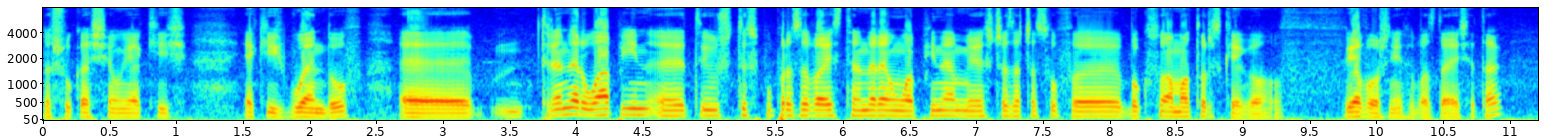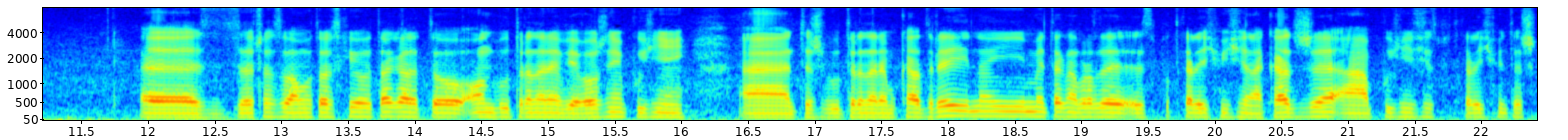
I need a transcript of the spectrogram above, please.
doszuka się jakichś, jakichś błędów. E, trener Łapin, e, ty już ty współpracowałeś z trenerem Łapinem jeszcze za czasów e, boksu amatorskiego, w Jaworznie chyba zdaje się, tak? E, za czasów amatorskiego tak, ale to on był trenerem w Jaworznie, później e, też był trenerem kadry, no i my tak naprawdę spotkaliśmy się na kadrze, a później się spotkaliśmy też e,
